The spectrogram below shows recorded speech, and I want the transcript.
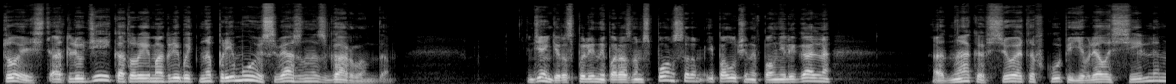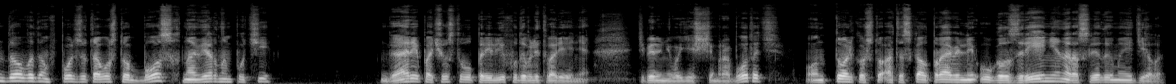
То есть от людей, которые могли быть напрямую связаны с Гарландом. Деньги распылены по разным спонсорам и получены вполне легально. Однако все это вкупе являлось сильным доводом в пользу того, что Босх на верном пути. Гарри почувствовал прилив удовлетворения. Теперь у него есть чем работать. Он только что отыскал правильный угол зрения на расследуемое дело.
